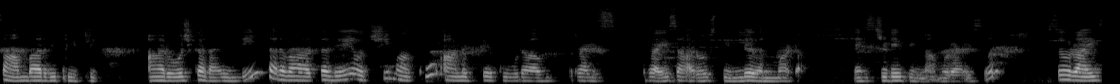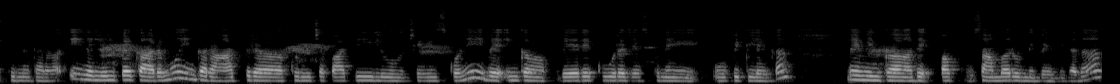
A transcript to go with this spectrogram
సాంబార్ విత్ ఇడ్లీ. ఆ రోజుకి అది అయింది. తర్వాత డే వచ్చి మాకు ఆనపకాయ కూర విత్ రైస్ రైస్ ఆ రోజు తినలేదన్నమాట. నెక్స్ట్ డే తిన్నాము రైస్. సో రైస్ తిన్న తర్వాత ఈ వెల్లుల్లిపాయ కారము ఇంకా రాత్ర కొన్ని చపాతీలు చేసుకొని వే- ఇంకా వేరే కూర చేసుకునే ఓపిక లేక మేము ఇంకా అదే పప్పు సాంబార్ ఉండిపోయింది కదా.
